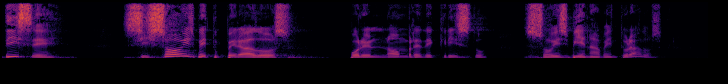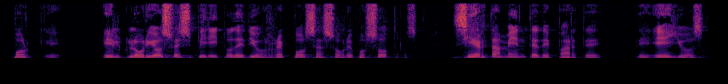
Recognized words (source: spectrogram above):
Dice, si sois vituperados por el nombre de Cristo, sois bienaventurados, porque el glorioso Espíritu de Dios reposa sobre vosotros. Ciertamente de parte de ellos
